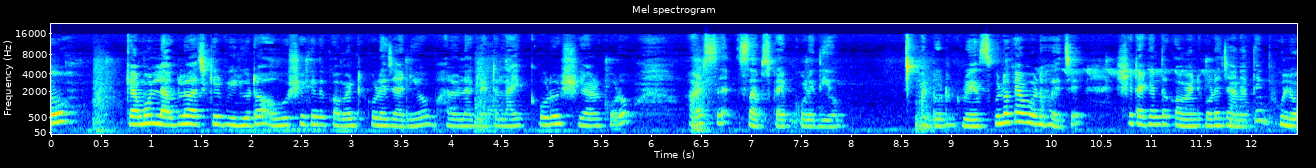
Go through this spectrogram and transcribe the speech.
তো কেমন লাগল আজকের ভিডিওটা অবশ্যই কিন্তু কমেন্ট করে জানিও। ভালো লাগলে একটা লাইক করো শেয়ার করো আর সাবস্ক্রাইব করে দিও। আর দুটো ড্রেসগুলো কেমন হয়েছে সেটা কিন্তু কমেন্ট করে জানাতে ভুলো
